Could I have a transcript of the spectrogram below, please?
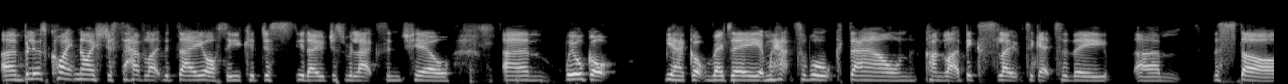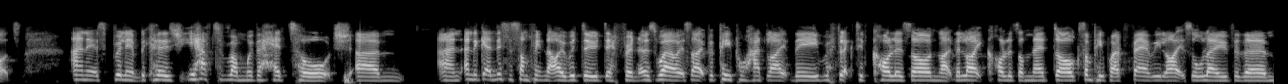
Um, but it was quite nice just to have like the day off, so you could just, you know, just relax and chill. Um, we all got, yeah, got ready, and we had to walk down kind of like a big slope to get to the um, the start. And it's brilliant because you have to run with a head torch. Um, and and again this is something that i would do different as well. It's like but people had like the reflective collars on like the light collars on their dog. Some people had fairy lights all over them.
